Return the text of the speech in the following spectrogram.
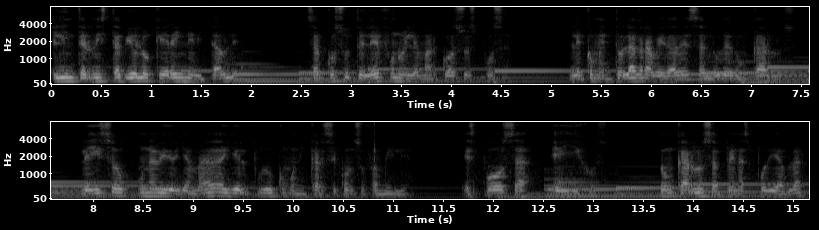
El internista vio lo que era inevitable Sacó su teléfono y le marcó a su esposa. Le comentó la gravedad de salud de don Carlos. Le hizo una videollamada y él pudo comunicarse con su familia, esposa e hijos. Don Carlos apenas podía hablar.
